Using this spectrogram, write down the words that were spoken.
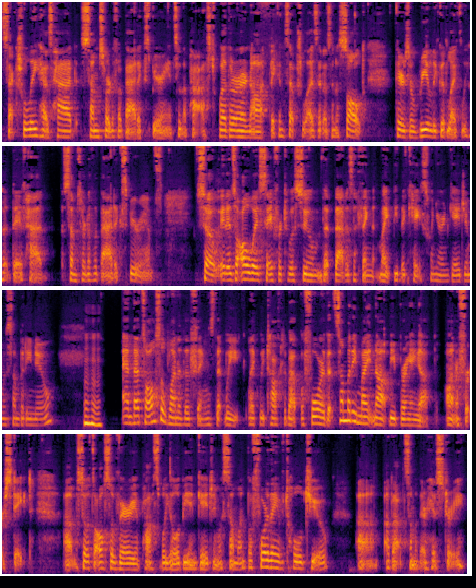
sexually has had some sort of a bad experience in the past, whether or not they conceptualize it as an assault. There's a really good likelihood they've had some sort of a bad experience. So it is always safer to assume that that is a thing that might be the case when you're engaging with somebody new. Mhm. And that's also one of the things that we, like we talked about before, that somebody might not be bringing up on a first date. Um, so it's also very impossible you'll be engaging with someone before they have told you um, about some of their history.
